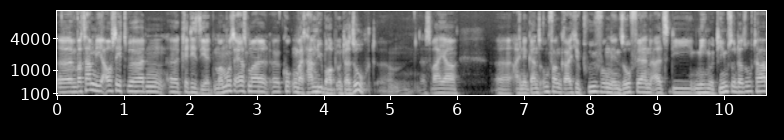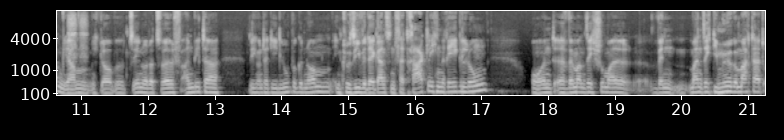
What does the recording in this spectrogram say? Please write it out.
äh, was haben die Aufsichtsbehörden äh, kritisiert? Man muss erstmal äh, gucken, was haben die überhaupt untersucht. Ähm, das war ja eine ganz umfangreiche Prüfung insofern, als die nicht nur Teams untersucht haben. Die haben, ich glaube, zehn oder zwölf Anbieter sich unter die Lupe genommen, inklusive der ganzen vertraglichen Regelungen. Und äh, wenn man sich schon mal, äh, wenn man sich die Mühe gemacht hat,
